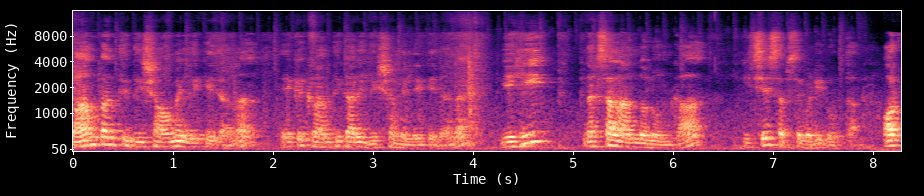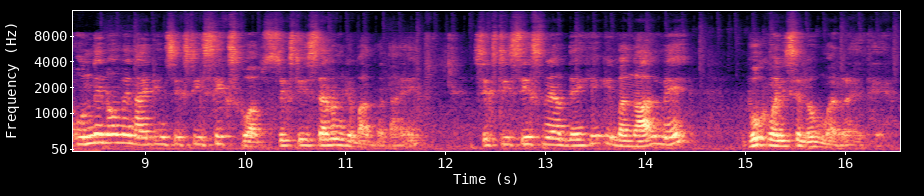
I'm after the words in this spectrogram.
वामपंथी दिशाओं में लेके जाना, एक क्रांतिकारी दिशा में लेके जाना, यही नक्सल आंदोलन का पीछे सबसे बड़ी रूप था। और उन दिनों में 1966 को आप 67 के बाद बताएँ 66 में आप देखें कि बंगाल में भूखमरी से लोग मर रहे थे।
